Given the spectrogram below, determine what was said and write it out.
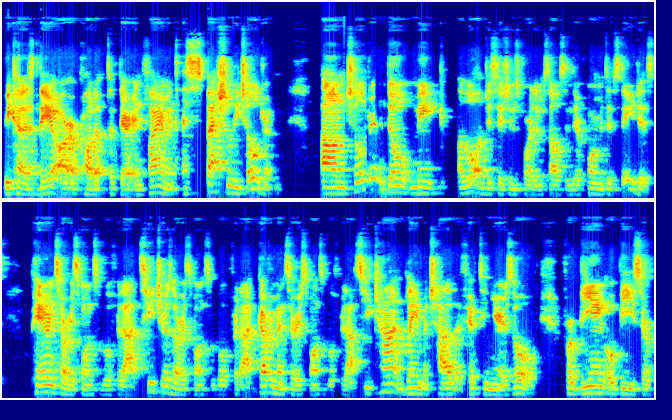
because they are a product of their environment, especially children. Um, children don't make a lot of decisions for themselves in their formative stages. Parents are responsible for that. Teachers are responsible for that. Governments are responsible for that. So you can't blame a child at 15 years old for being obese or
